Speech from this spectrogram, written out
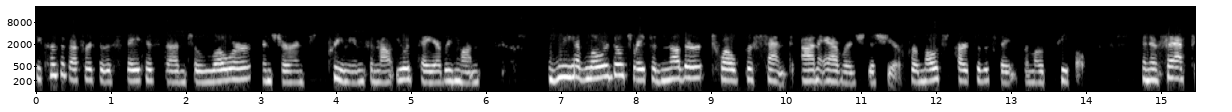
because of efforts that the state has done to lower insurance premiums, amount you would pay every month, we have lowered those rates another 12% on average this year for most parts of the state, for most people. And in fact,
